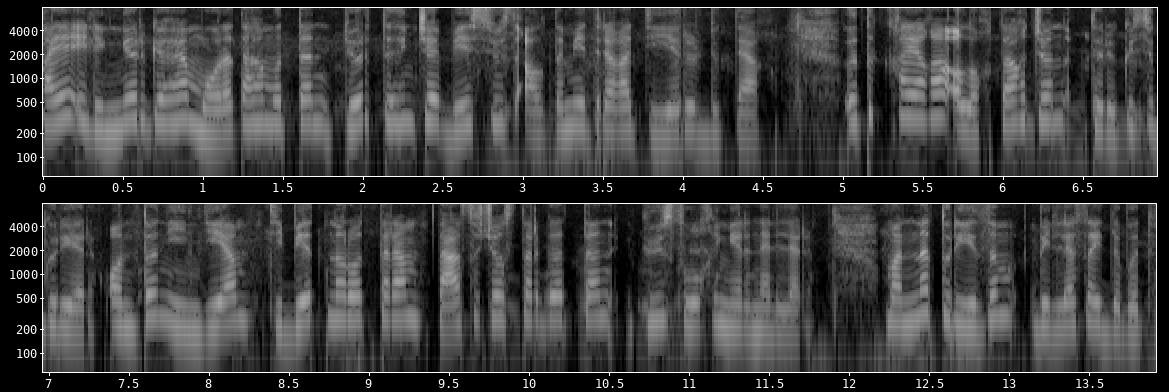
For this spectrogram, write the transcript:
Қая иліңе өргөһө мора тахымыттан 4 түхінші 506 метрға тиер үрдіктәк. Үтік қаяға олықтақ жон түрікі сүгірер. Онтон Индия, Тибет народтарам тас учостаргыттан күй суық еңерінелер. Манна туризм билле сайдыбыт.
